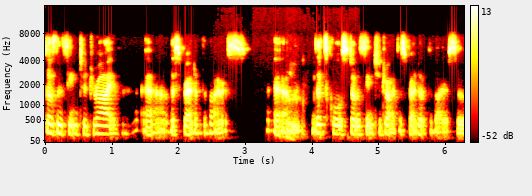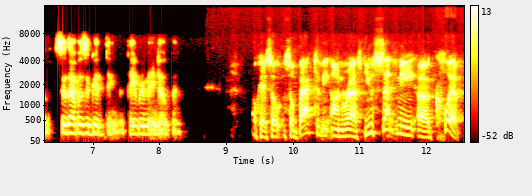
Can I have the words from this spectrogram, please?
doesn't seem to drive uh, the spread of the virus. Um, that schools don't seem to drive the spread of the virus. So, so that was a good thing that they remained open. Okay, so so back to the unrest. You sent me a clip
